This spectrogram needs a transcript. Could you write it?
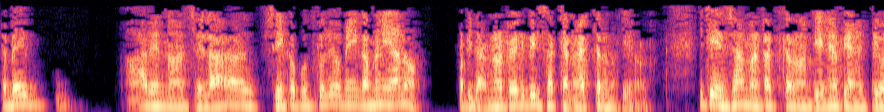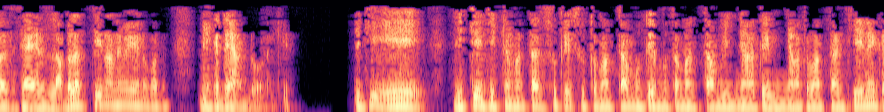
හැබැයි ආර්යයන් වහන්සේලා සීක පුද්ගලයෝ මේ ගමනේ යනවා. අපි දන්නවට වැඩි පිරිසක් යනවා ඇත්තටම කියනවා. ඉතින් ඒ නිසා මටත් කරන්න තියෙන්නේ අපි අනිත් දේවල් සෑහෙන ලබලක් තියෙනවා නෙමෙයි වෙනකොට මේකට යන්න ඕන කියලා. ඉතින් ඒ නිත්‍ය චිත්තමත්ත සුඛේ සුතමත්ත මුතේ මුතමත්ත විඤ්ඤාතේ විඤ්ඤාතමත්ත කියන එක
